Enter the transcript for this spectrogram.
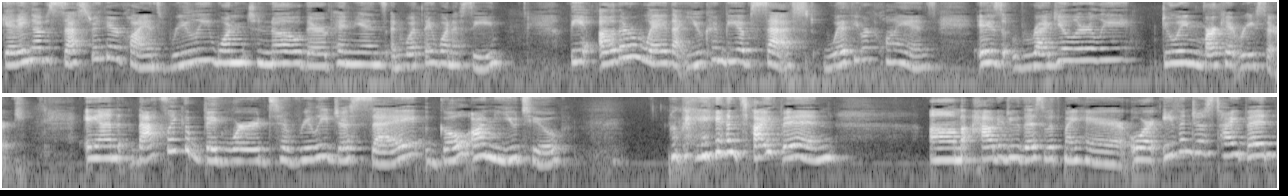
getting obsessed with your clients, really wanting to know their opinions and what they want to see. The other way that you can be obsessed with your clients is regularly doing market research. And that's like a big word to really just say go on YouTube, okay, and type in um, how to do this with my hair, or even just type in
